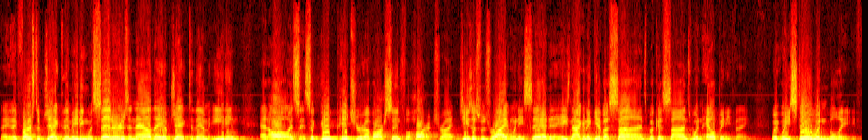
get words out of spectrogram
They, they first object to them eating with sinners, and now they object to them eating at all. It's, it's a good picture of our sinful hearts, right? Jesus was right when he said he's not going to give us signs because signs wouldn't help anything. We, we still wouldn't believe.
